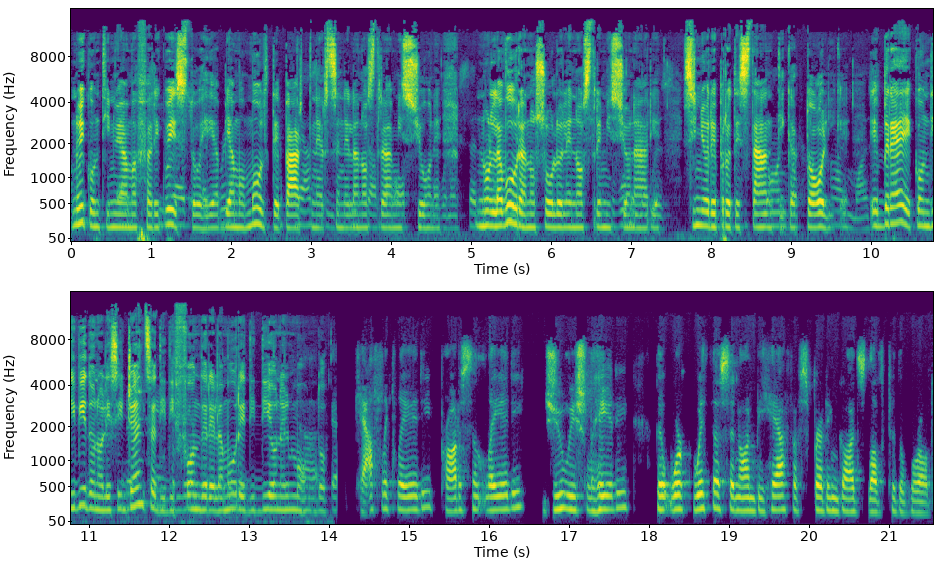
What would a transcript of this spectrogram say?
Noi continuiamo a fare questo e abbiamo molte partners nella nostra missione. Non lavorano solo le nostre missionarie. Signore protestanti, cattoliche, ebree condividono l'esigenza di diffondere l'amore di Dio nel mondo. Catholic laity, Protestant laity, Jewish laity that work with us and on behalf of spreading God's love to the world.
